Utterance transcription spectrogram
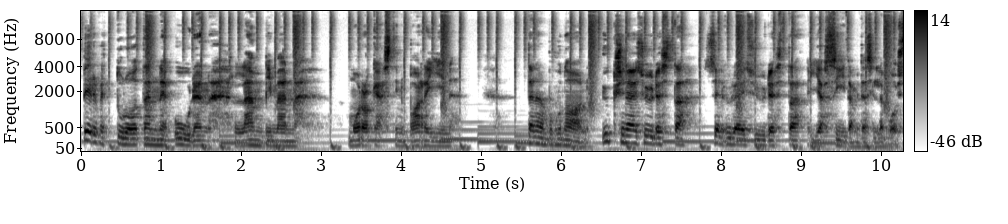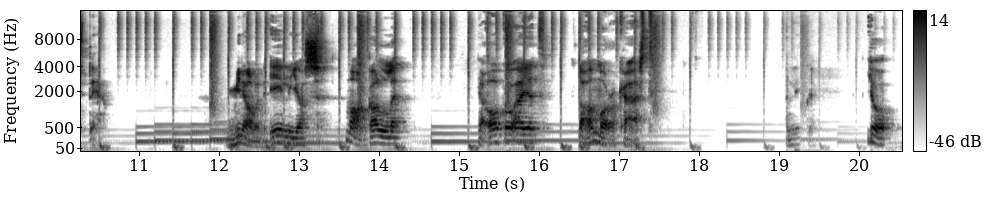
Tervetuloa tänne uuden lämpimän Morokästin pariin. Tänään puhutaan yksinäisyydestä, sen yleisyydestä ja siitä, mitä sille voisi tehdä. Minä olen Elias. Mä oon Kalle. Ja ok äijät, tää on Morocast. Joo,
